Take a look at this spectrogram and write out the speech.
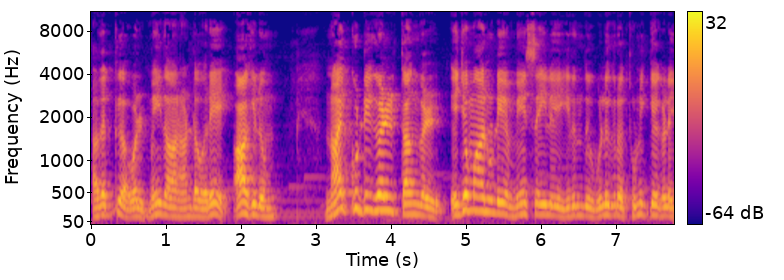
அதற்கு அவள் மெய்தான் ஆண்டவரே ஆகிலும் நாய்க்குட்டிகள் தங்கள் எஜமானுடைய மேசையிலே இருந்து விழுகிற துணிக்கைகளை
